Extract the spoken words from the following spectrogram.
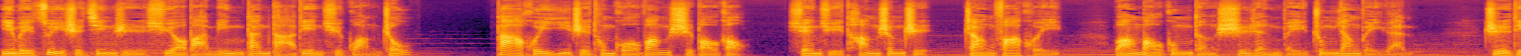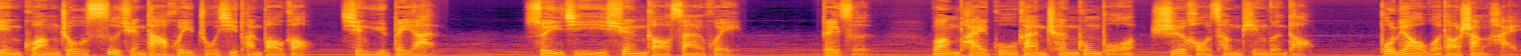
因为最是今日需要把名单打电去广州。大会一致通过汪氏报告，选举唐生智、张发奎、王茂公等十人为中央委员，致电广州四全大会主席团报告。请于备案，随即宣告散会。对此，汪派骨干陈公博事后曾评论道：“不料我到上海，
